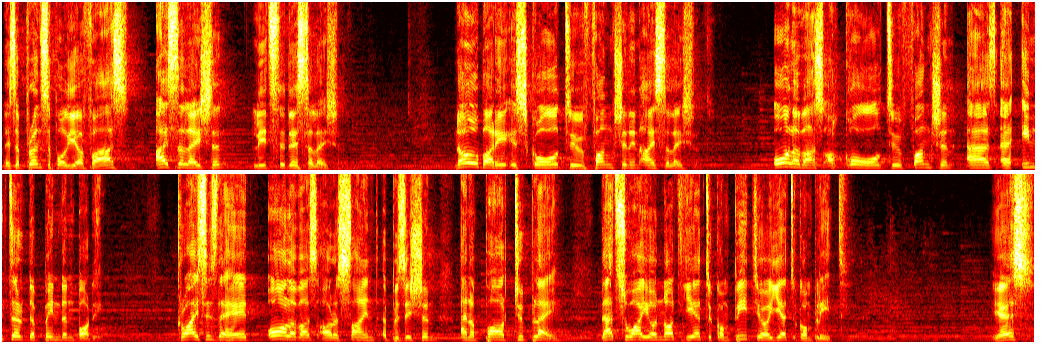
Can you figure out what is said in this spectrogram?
There's a principle here for us isolation leads to desolation. Nobody is called to function in isolation. All of us are called to function as an interdependent body. Christ is the head, all of us are assigned a position and a part to play. That's why you're not here to compete, you're here to complete. Yes?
